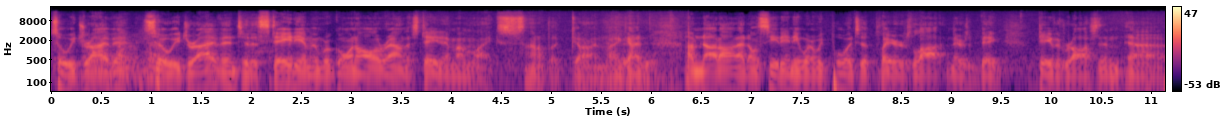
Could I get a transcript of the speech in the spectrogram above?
So we drive in. So we drive into the stadium, and we're going all around the stadium. I'm like, son of a gun! Like I, I'm not on. I don't see it anywhere. And we pull into the players' lot, and there's a big David Ross uh,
